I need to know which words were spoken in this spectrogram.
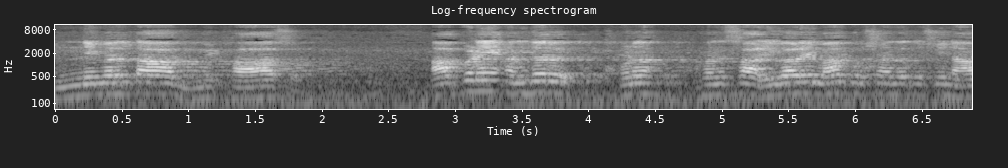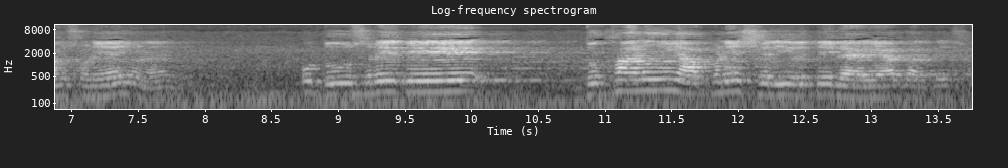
ਨਿਮਰਤਾ, ਮਿਠਾਸ। ਆਪਣੇ ਅੰਦਰ ਹੁਣ ਹੰਸਾਲੀ ਵਾਲੇ ਮਹਾਂਪੁਰਸ਼ਾਂ ਦਾ ਤੁਸੀਂ ਨਾਮ ਸੁਣਿਆ ਹੀ ਹੋਣਾ ਉਹ ਦੂਸਰੇ ਦੇ ਦੁੱਖਾਂ ਨੂੰ ਹੀ ਆਪਣੇ ਸਰੀਰ ਤੇ ਲੈ ਲਿਆ ਕਰਦੇ ਸਨ।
